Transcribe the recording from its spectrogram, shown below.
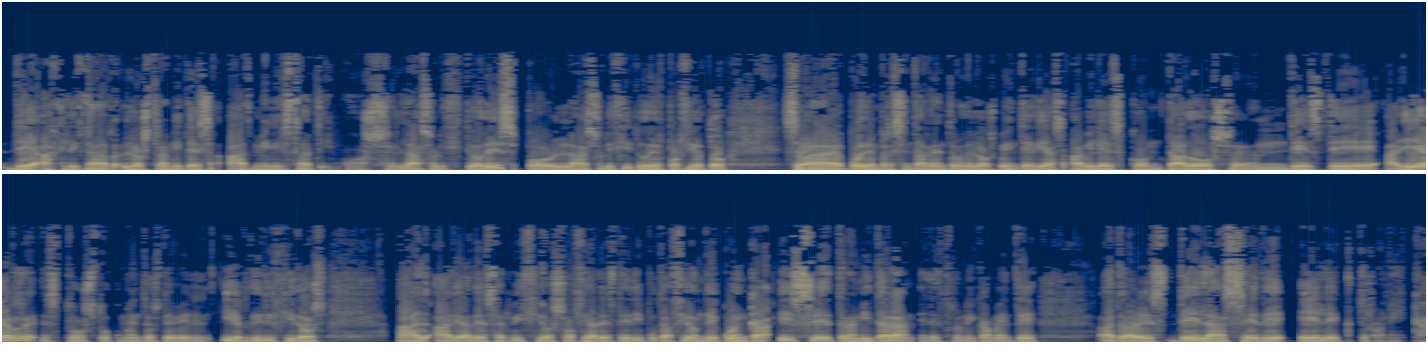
de agilizar los trámites administrativos. La solicitudes, por, las solicitudes, por cierto, se pueden presentar dentro de los 20 días hábiles contados eh, desde ayer. Estos documentos deben ir dirigidos al área de servicios sociales de Diputación de Cuenca y se tramitarán electrónicamente a través de la sede electrónica.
